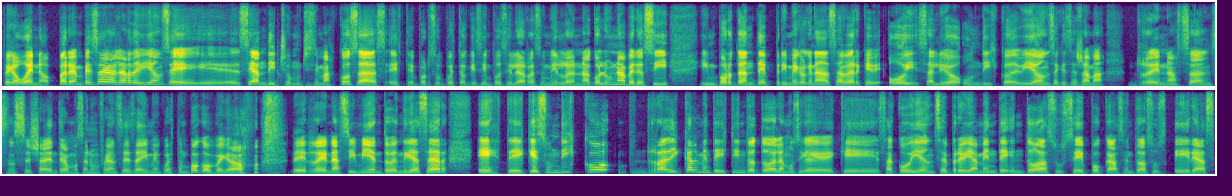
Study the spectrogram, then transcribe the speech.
Pero bueno, para empezar a hablar de Beyoncé, eh, se han dicho muchísimas cosas. Este, por supuesto que es imposible resumirlo en una columna, pero sí importante, primero que nada, saber que hoy salió un disco de Beyoncé que se llama Renaissance, no sé, ya entramos en un francés, ahí me cuesta un poco, pero de Renacimiento vendría a ser, este, que es un disco radicalmente distinto a toda la música que, sacó Beyoncé previamente en todas sus épocas, en todas sus eras,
